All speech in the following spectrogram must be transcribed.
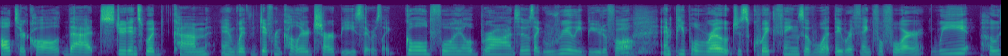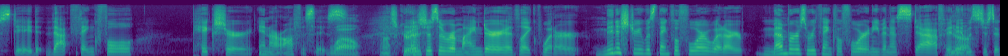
altar call that students would come and with different colored Sharpies. There was like gold foil, bronze. It was like really beautiful. Wow. And people wrote just quick things of what they were thankful for. We posted that thankful picture in our offices. Wow, that's great. It was just a reminder of like what our ministry was thankful for, what our members were thankful for, and even as staff. And yeah. it was just a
